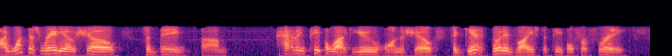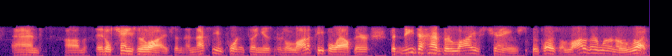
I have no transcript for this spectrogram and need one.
I want this radio show to be um, having people like you on the show to get good advice to people for free and um, it'll change their lives. And, and that's the important thing is there's a lot of people out there that need to have their lives changed because a lot of them are in a rut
